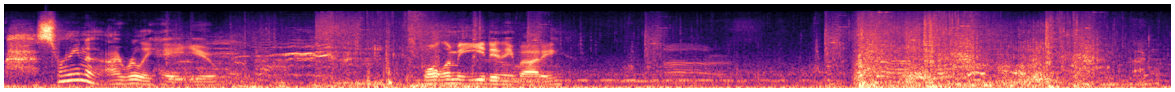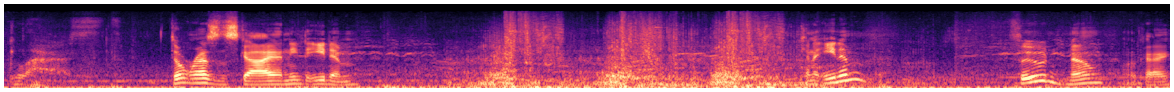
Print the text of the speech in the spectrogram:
Serena, I really hate you. Won't let me eat anybody. At last. Don't res this guy, I need to eat him. Can I eat him? Food? No? Okay.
